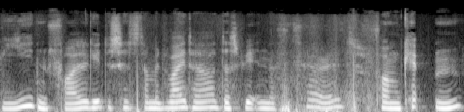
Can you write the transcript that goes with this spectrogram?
jeden Fall geht es jetzt damit weiter, dass wir in das Zelt vom Captain,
